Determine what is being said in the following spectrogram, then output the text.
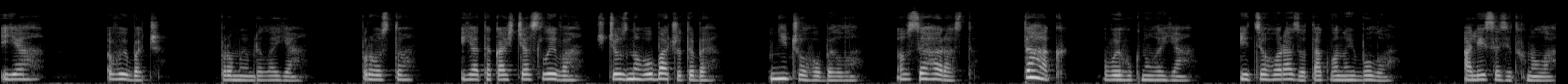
я, вибач, промимрила я. Просто я така щаслива, що знову бачу тебе. Нічого, Белло, все гаразд. Так. вигукнула я. І цього разу так воно й було. Аліса зітхнула.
